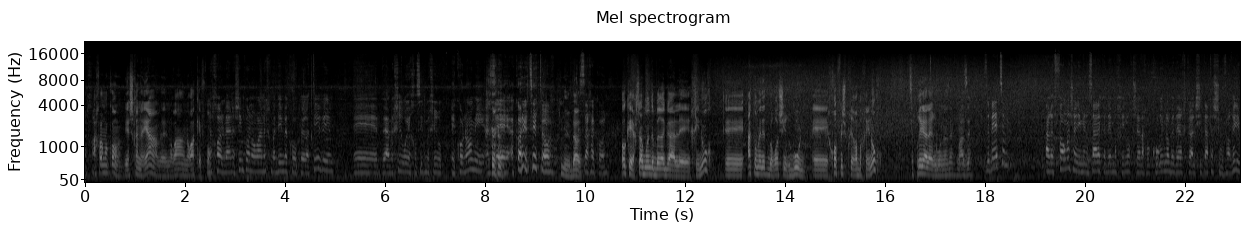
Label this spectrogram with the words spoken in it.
נכון. אחלה מקום, ויש חנייה, ונורא כיף פה. נכון, ואנשים פה נורא נחמדים וקואופרטיביים. והמחיר הוא יחסית מחיר אקונומי, אז הכל יוצא טוב. נהדר. בסך הכל. אוקיי, עכשיו בואו נדבר רגע על uh, חינוך. Uh, את עומדת בראש ארגון uh, חופש בחירה בחינוך. ספרי לי על הארגון הזה, מה זה? זה בעצם הרפורמה שאני מנסה לקדם בחינוך, שאנחנו קוראים לה בדרך כלל שיטת השוברים.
